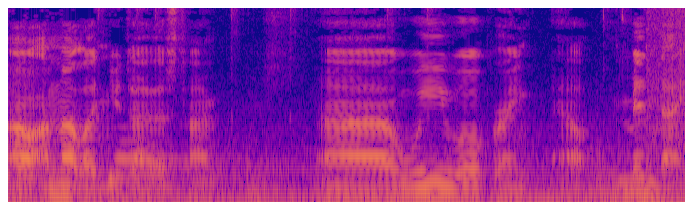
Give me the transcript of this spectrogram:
Oh, I'm not letting you die this time. Uh, we will bring out midnight.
